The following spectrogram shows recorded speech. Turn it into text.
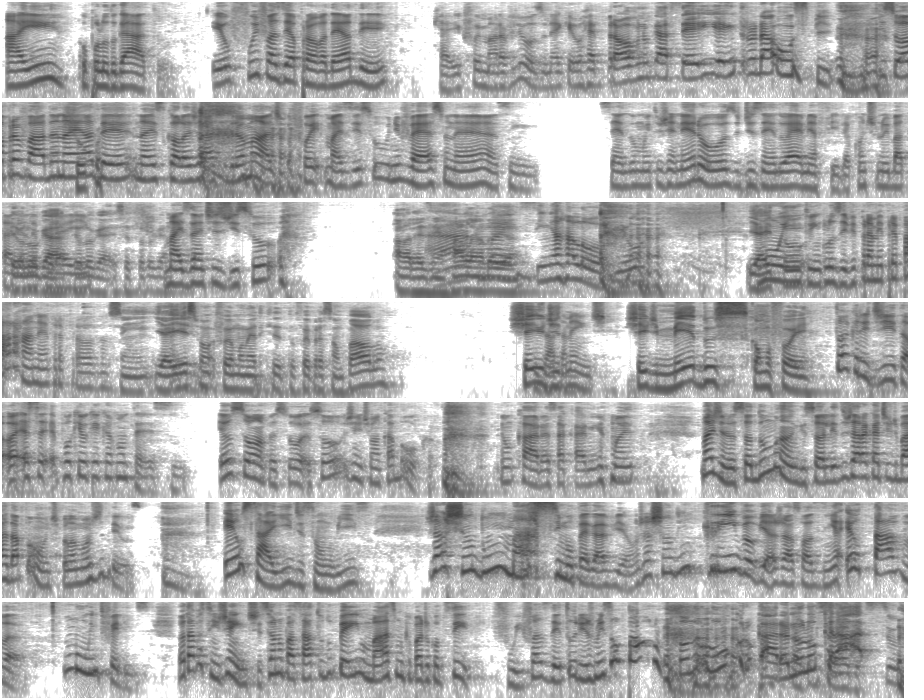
Aí, o pulo do gato. Eu fui fazer a prova da EAD, que aí foi maravilhoso, né? Que eu reprovo no KC e entro na USP. E sou aprovada na Chupa. EAD, na Escola de Arte Dramática. Foi, mas isso o universo, né? Assim, sendo muito generoso, dizendo, é, minha filha, continue Teu batalhando por lugar, aí. teu lugar, esse é teu lugar. Mas antes disso, A horazinha a ralando aí, ó. mãezinha ralou, viu? Muito, tu... inclusive pra me preparar, né, pra prova. Sim, e aí esse foi o momento que tu foi pra São Paulo. Cheio de, Exatamente. Cheio de medos, como foi? Tu acredita? Essa- porque o que que acontece? Eu sou uma pessoa, eu sou, gente, uma cabocla. Tem um cara, essa carinha, mas... Imagina, eu sou do Mangue, sou ali do Jaracati debaixo da ponte, pelo amor de Deus. Eu saí de São Luís já achando um máximo pegar avião, já achando incrível viajar sozinha. Eu tava muito feliz. Eu tava assim, gente, se eu não passar, tudo bem, o máximo que pode acontecer, fui fazer turismo em São Paulo. Tô no lucro, cara, no Tá lucraço.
